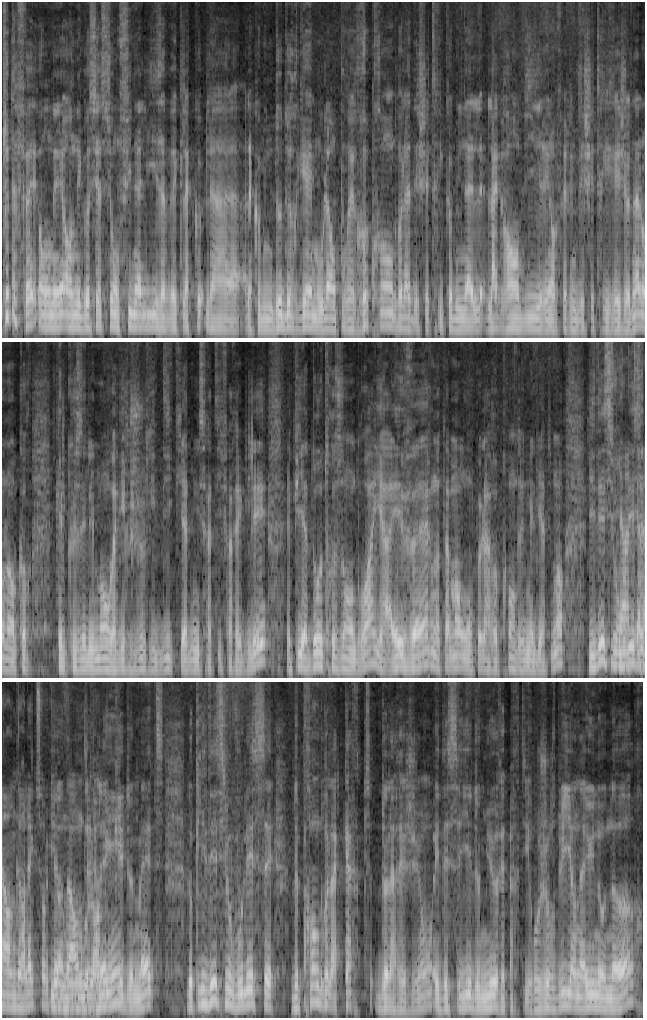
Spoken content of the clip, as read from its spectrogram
tout à fait. On est en négociation, on finalise avec la, co- la- la commune d'Oderghem, où là on pourrait reprendre la déchetterie communale, l'agrandir et en faire une déchetterie régionale. On a encore quelques éléments, on va dire, juridiques et administratifs à régler. Et puis il y a d'autres endroits, il y a Ever notamment, où on peut la reprendre immédiatement. L'idée, si vous Il y a un voulez, c'est- terrain Anderlecht sur il lequel y en a Anderlecht et de Metz. Donc l'idée, si vous voulez, c'est de prendre la carte de la région et d'essayer de mieux répartir. Aujourd'hui, il y en a une au nord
